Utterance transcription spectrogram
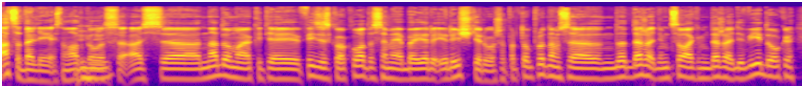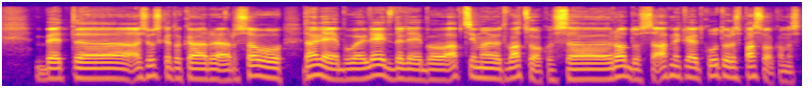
atsadalījies no Latvijas. Mm -hmm. Es uh, nedomāju, ka tie fizisko klotasamība ir, ir izšķiroša. Par to, protams, dažādiem cilvēkiem ir dažādi viedokļi, bet uh, es uzskatu, ka ar, ar savu daļēju vai līdzdaļību apciemojot vecākus rodus, apmeklējot kultūras pasaukumus,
